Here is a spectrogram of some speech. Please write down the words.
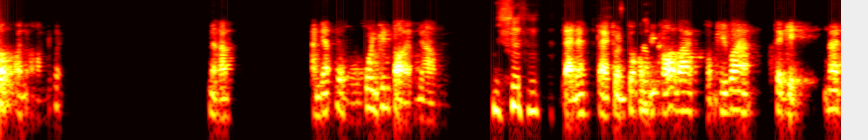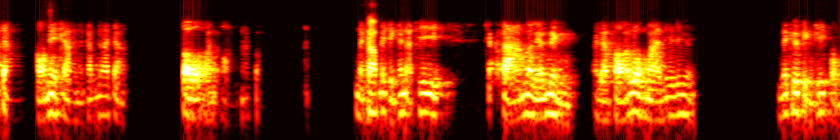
ลงอ่อนๆด้วย นะครับ อันเนี้ยโอ้โหหุ้นขึ้นต่อยาวเลยแต่นะแต่ส่วนตัวผมวิเคราะห์ว่าผมคิดว่าเศรษฐกิจน่าจะของอเมริกานะครับ น่าจะโตอ่อนๆมากกว่านะคครัรับบไม่ถึงขนาดที่จากสามมาเหลือหนึ่ง อาจจะสองแล้วลงมาเรื่อยๆนี่คือสิ่งที่ผม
